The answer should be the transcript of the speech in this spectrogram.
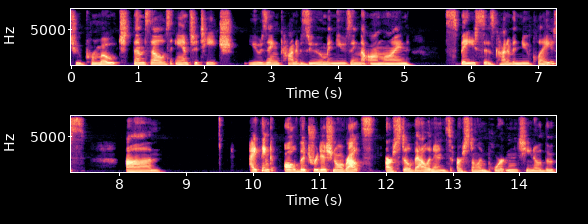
to promote themselves, and to teach using kind of Zoom and using the online space as kind of a new place. Um, I think all the traditional routes are still valid and are still important. You know, the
